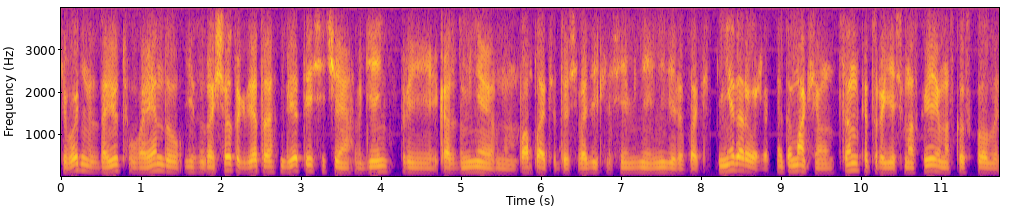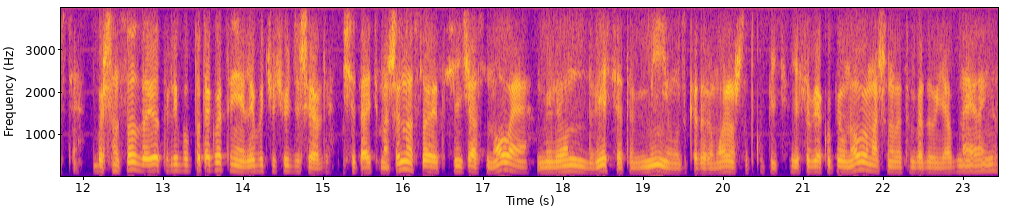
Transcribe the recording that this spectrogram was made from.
сегодня сдают в аренду из расчета где-то 2000 в день при каждом дне ну, по оплате. То есть водитель 7 дней в неделю платит. Не дороже. Это максимум цен, которые есть в Москве и Московской области. Большинство сдает либо по такой цене, либо чуть-чуть дешевле. Считайте, машина стоит сейчас новая, миллион двести, это минимум, за который можно что-то купить. Если бы я купил новую машину в этом году, я бы, наверное, не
